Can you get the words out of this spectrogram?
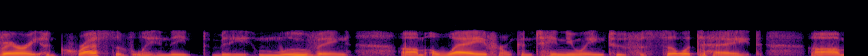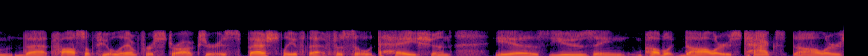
very aggressively need to be moving um, away from continuing to facilitate um, that fossil fuel infrastructure, especially if that facilitation is using public dollars, tax dollars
